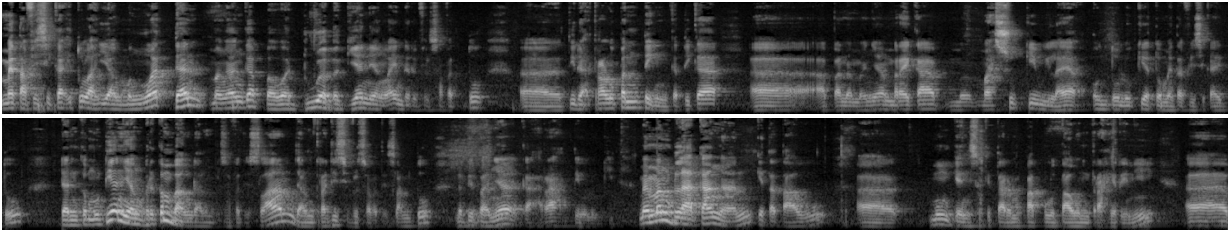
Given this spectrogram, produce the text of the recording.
metafisika itulah yang menguat dan menganggap bahwa dua bagian yang lain dari filsafat itu uh, tidak terlalu penting ketika uh, apa namanya mereka memasuki wilayah ontologi atau metafisika itu dan kemudian yang berkembang dalam filsafat Islam dalam tradisi filsafat Islam itu lebih banyak ke arah teologi. Memang belakangan kita tahu uh, mungkin sekitar 40 tahun terakhir ini uh,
